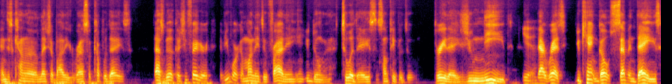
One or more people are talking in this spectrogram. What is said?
and just kind of let your body rest a couple of days. That's good because you figure if you working Monday through Friday and you're doing two a days, some people do three days, you need Yeah. that rest. You can't go seven days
